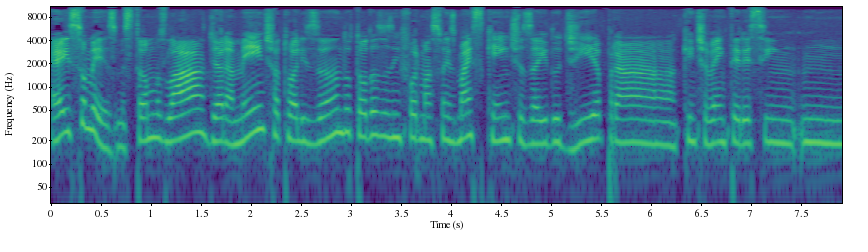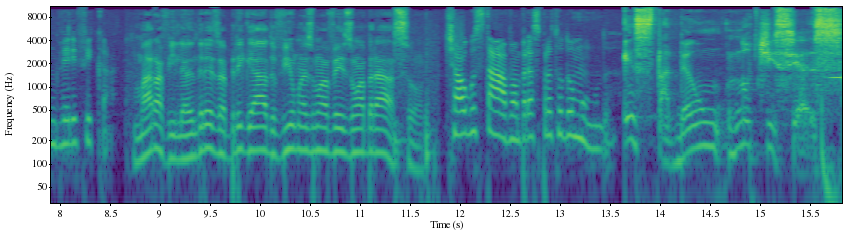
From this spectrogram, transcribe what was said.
É isso mesmo, estamos lá diariamente atualizando todas as informações mais quentes aí do dia para quem tiver interesse em, em, verificar. Maravilha, Andresa, obrigado, viu mais uma vez, um abraço. Tchau, Gustavo, um abraço para todo mundo. Estadão Notícias.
